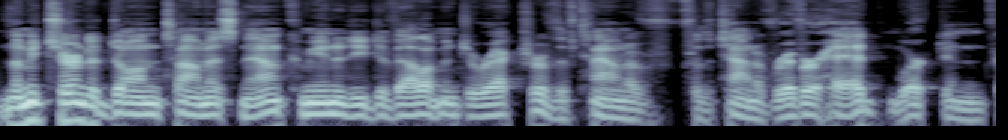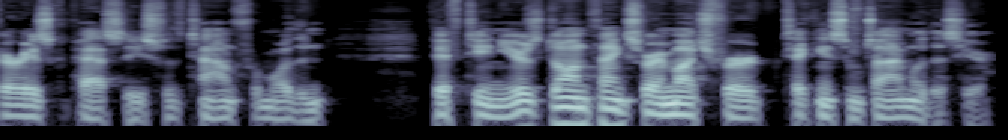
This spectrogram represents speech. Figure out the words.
let me turn to Dawn Thomas now, Community Development Director of the town of for the town of Riverhead. Worked in various capacities for the town for more than 15 years. Dawn, thanks very much for taking some time with us here.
